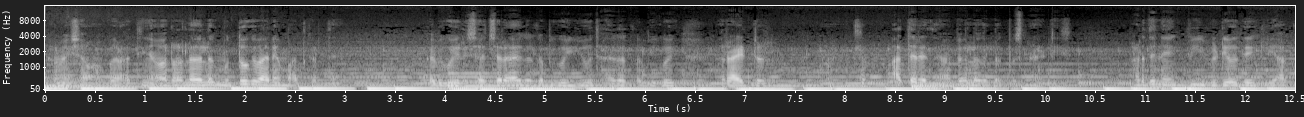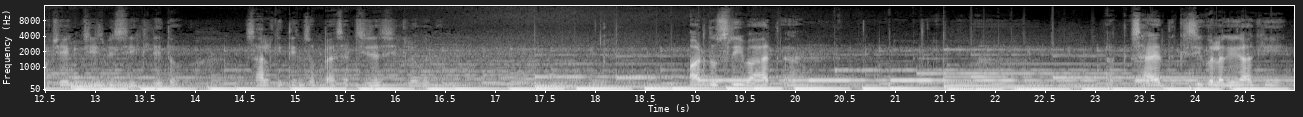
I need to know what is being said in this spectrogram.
हमेशा वहाँ पर आती हैं और अलग अलग मुद्दों के बारे में बात करते हैं। कभी कोई रिसर्चर आएगा, कभी कोई यूथ आएगा, कभी कोई राइटर मतलब आते रहते हैं यहाँ पे अलग अलग पर्सनैलिटीज़ हर दिन एक भी वीडियो देख लिया, कुछ एक चीज़ भी सीख ली तो साल की तीन सौ पैंसठ चीज़ें सीख लोगे और दूसरी बात शायद किसी को लगेगा कि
